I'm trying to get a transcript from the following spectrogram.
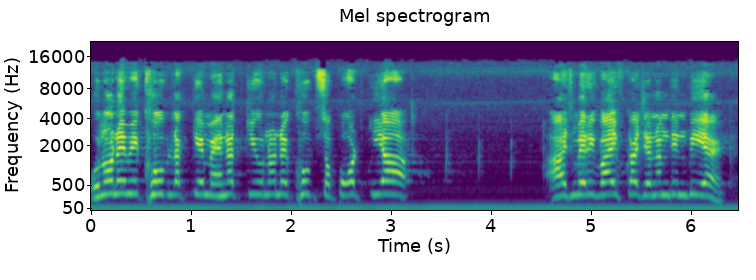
उन्होंने भी खूब लग के मेहनत की, उन्होंने खूब सपोर्ट किया। आज मेरी वाइफ का जन्मदिन भी है।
